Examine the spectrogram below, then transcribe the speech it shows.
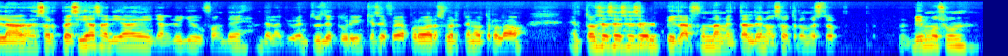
la sorpresiva salida de Gianluigi Buffon de, de la Juventus de Turín que se fue a probar suerte en otro lado. Entonces ese es el pilar fundamental de nosotros. Nuestro, vimos un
